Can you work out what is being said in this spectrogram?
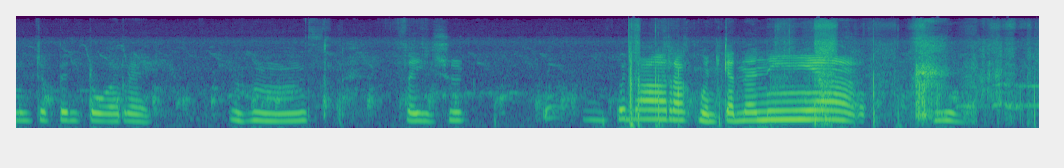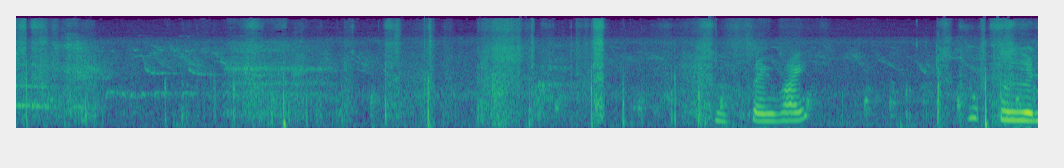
มันจะเป็นตัวอะไรอือหือใส่ชุดก็น่ารักเหมือนกันนะเนี่ยใส่ไว้ ลูกปืน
